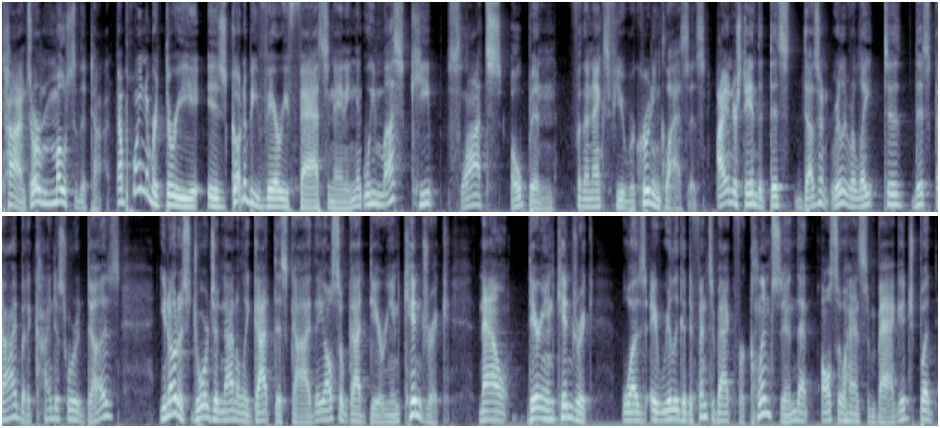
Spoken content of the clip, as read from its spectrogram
times or most of the time. Now, point number three is going to be very fascinating. And we must keep slots open for the next few recruiting classes. I understand that this doesn't really relate to this guy, but it kind of sort of does. You notice Georgia not only got this guy, they also got Derion Kendrick. Now, Derion Kendrick was a really good defensive back for Clemson that also has some baggage, but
